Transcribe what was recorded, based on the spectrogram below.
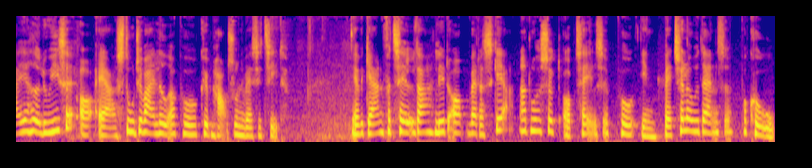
Hej, jeg hedder Louise og er studievejleder på Københavns Universitet. Jeg vil gerne fortælle dig lidt om, hvad der sker, når du har søgt optagelse på en bacheloruddannelse på KU.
